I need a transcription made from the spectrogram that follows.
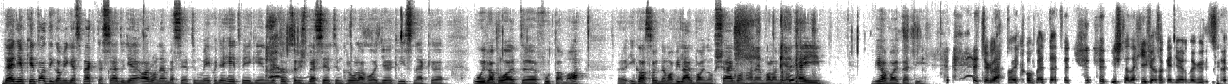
De egyébként addig, amíg ezt megteszed, ugye arról nem beszéltünk még, hogy a hétvégén ugye többször is beszéltünk róla, hogy Krisznek újra volt futama. Igaz, hogy nem a világbajnokságon, hanem valamilyen helyi... Mi a baj, Peti? Csak láttam egy kommentet, hogy Pistának hívjatok egy ördögűzőt.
